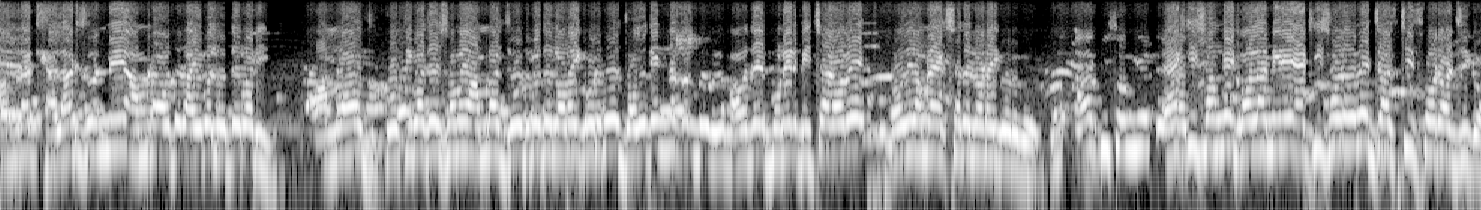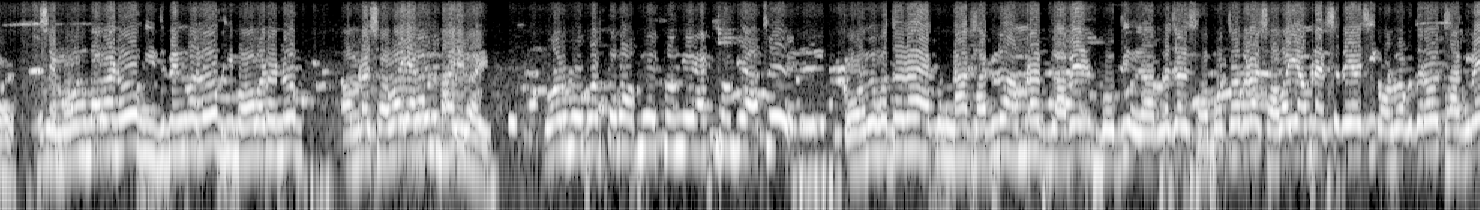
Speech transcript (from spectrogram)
আমরা খেলার জন্য আমরা ওদের রাইভাল হতে পারি। আমরা প্রতিবাদের সময় আমরা জোট বেঁধে লড়াই করব। যতদিন না আমাদের বোনের বিচার হবে ততদিন আমরা একসাথে লড়াই করব। একই সঙ্গে একই সঙ্গে গলা মিলে একই স্বর হবে জাস্টিস ফর আরজিকর সে মোহনবাগান হোক ইস্ট বেঙ্গল হোক মহাবাগান হোক আমরা সবাই এখন ভাই ভাই। কর্মকর্তারা আপনার সঙ্গে একসঙ্গে আছে? কর্মকর্তারা এখন না থাকলেও আমরা ক্লাবের প্রতি- আমরা যারা সমর্থকরা সবাই আমরা একসাথে আছি কর্মকর্তারাও থাকবে।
